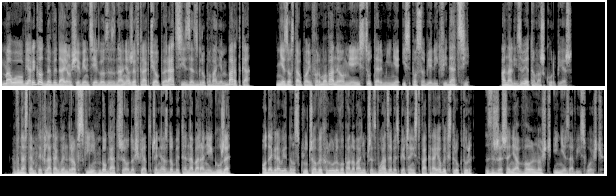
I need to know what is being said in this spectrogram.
Mało wiarygodne wydają się więc jego zeznania, że w trakcie operacji ze zgrupowaniem Bartka nie został poinformowany o miejscu, terminie i sposobie likwidacji. Analizuje Tomasz Kurpierz. W następnych latach Wędrowski, bogatszy o doświadczenia zdobyte na Baraniej Górze, odegrał jedną z kluczowych ról w opanowaniu przez władze bezpieczeństwa krajowych struktur Zrzeszenia Wolność i Niezawisłość.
